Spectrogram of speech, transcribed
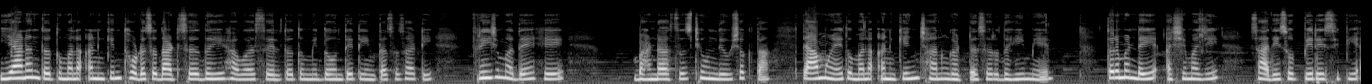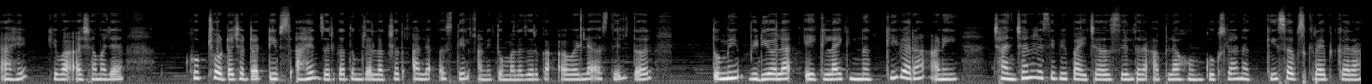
यानंतर तुम्हाला आणखीन थोडंसं दाटसर दही हवं असेल तर तुम्ही दोन ते तीन तासासाठी फ्रीजमध्ये हे भांडं असंच ठेवून देऊ शकता. त्यामुळे तुम्हाला आणखीन छान घट्टसर दही मिळेल. तर मंडळी अशी माझी साधी सोपी रेसिपी आहे किंवा अशा माझ्या खूप छोट्या छोट्या टिप्स आहेत. जर का तुमच्या लक्षात आल्या असतील आणि तुम्हाला जर का आवडल्या असतील तर तुम्ही व्हिडिओला एक लाईक नक्की करा आणि छान छान रेसिपी पाहिजे असतील तर आपल्या होमकुक्सला नक्की सबस्क्राईब करा.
